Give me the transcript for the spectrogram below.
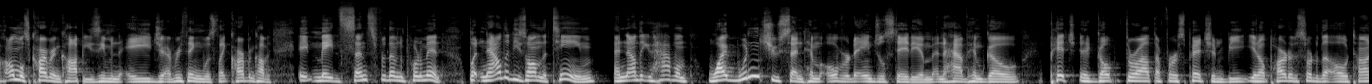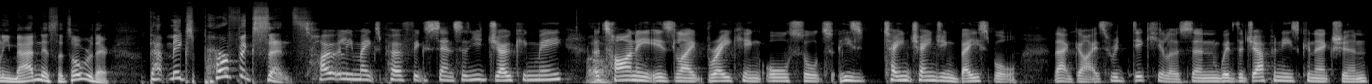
almost carbon copies, even age, everything was like carbon copies. It made sense for them to put him in. But now that he's on the team, and now that you have him, why wouldn't you send him over to Angel Stadium and have him go pitch, uh, go throw out the first pitch and be, you know, part of sort of the Ohtani madness that's over there? That makes perfect sense. totally makes perfect sense. Are you joking me? Ohtani is like breaking all sorts. He's cha- changing baseball. That guy, it's ridiculous. And with the Japanese connection,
